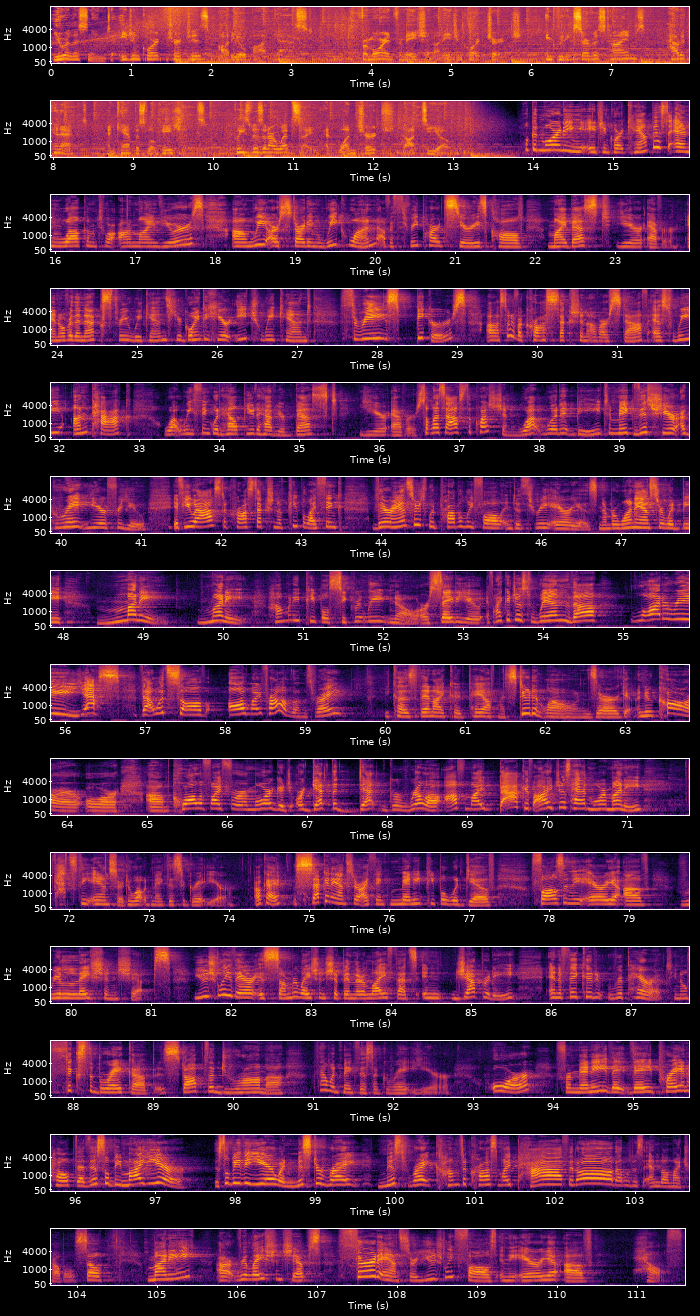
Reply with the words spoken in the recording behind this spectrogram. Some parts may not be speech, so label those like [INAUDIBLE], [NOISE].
You are listening to Agincourt Church's audio podcast. For more information on Agincourt Church, including service times, how to connect, and campus locations, please visit our website at onechurch.to. Well, good morning, Agincourt campus, and welcome to our online viewers. Um, we are starting week one of a three part series called My Best Year Ever. And over the next three weekends, you're going to hear each weekend three speakers, uh, sort of a cross section of our staff, as we unpack what we think would help you to have your best year ever. So let's ask the question what would it be to make this year a great year for you? If you asked a cross section of people, I think their answers would probably fall into three areas. Number one answer would be money. Money. How many people secretly know or say to you, if I could just win the lottery, yes, that would solve all my problems, right? Because then I could pay off my student loans or get a new car or um, qualify for a mortgage or get the debt gorilla off my back if I just had more money. That's the answer to what would make this a great year. Okay, the second answer I think many people would give falls in the area of relationships. Usually, there is some relationship in their life that's in jeopardy, and if they could repair it, you know, fix the breakup, stop the drama, that would make this a great year. Or for many, they, they pray and hope that this will be my year. This will be the year when Mr. Right, Miss Right comes across my path, and oh, that'll just end all my troubles. So, money, uh, relationships. Third answer usually falls in the area of health.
